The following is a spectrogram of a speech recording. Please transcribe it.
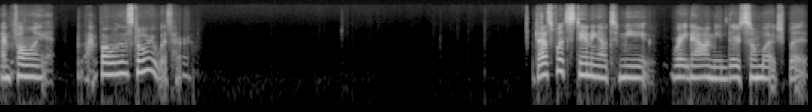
i'm following i'm following the story with her. That's what's standing out to me right now. I mean there's so much but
